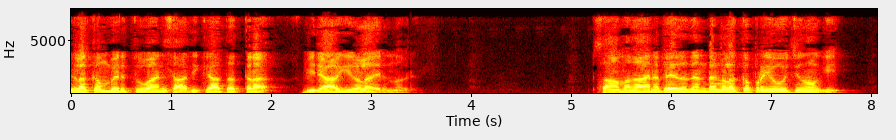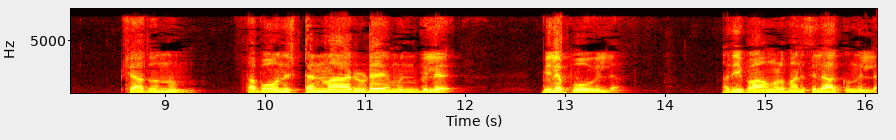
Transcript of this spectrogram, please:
ഇളക്കം വരുത്തുവാൻ സാധിക്കാത്തത്ര വിരാഗികളായിരുന്നു അവർ. സാമധാന ഭേദദണ്ഡങ്ങളൊക്കെ പ്രയോഗിച്ചു നോക്കി. പക്ഷെ അതൊന്നും തപോനിഷ്ഠന്മാരുടെ മുൻപിൽ വിലപ്പോവില്ല. പോവില്ല അതീ പാവങ്ങൾ മനസ്സിലാക്കുന്നില്ല.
